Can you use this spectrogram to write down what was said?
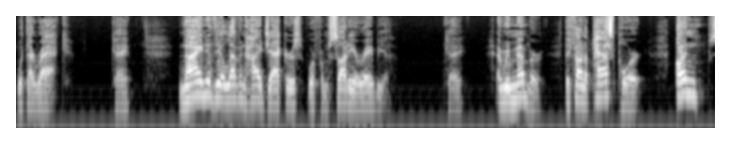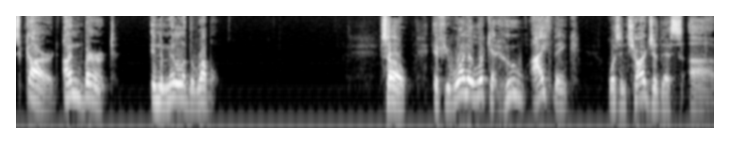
with Iraq. Okay? Nine of the 11 hijackers were from Saudi Arabia. Okay? And remember, they found a passport unscarred, unburnt, in the middle of the rubble. So, if you want to look at who I think was in charge of this uh,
